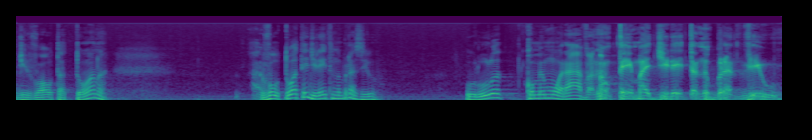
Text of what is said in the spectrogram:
de volta à tona, voltou a ter direita no Brasil. O Lula comemorava, não tem mais direita no Brasil.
